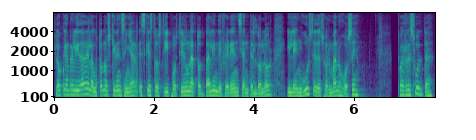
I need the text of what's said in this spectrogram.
Lo que en realidad el autor nos quiere enseñar es que estos tipos tienen una total indiferencia ante el dolor y la angustia de su hermano José. Pues resulta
